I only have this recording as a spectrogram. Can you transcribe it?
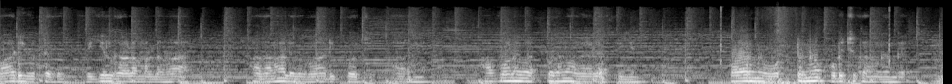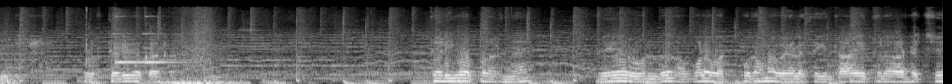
வாடிவிட்டது வெயில் காலம் அல்லவா? அதனால் இது வாடி போச்சு பாருங்க அவ்வளவு அற்புதமாக வேலை செய்யும். பாருங்க ஒட்டுனா பிடிச்சிக்கோங்க உங்களுக்கு தெளிவாக காட்டுறேன். தெளிவாக பாருங்க வேர் வந்து அவ்வளவு அற்புதமாக வேலை செய்யும். தாயத்தில் அடைச்சு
